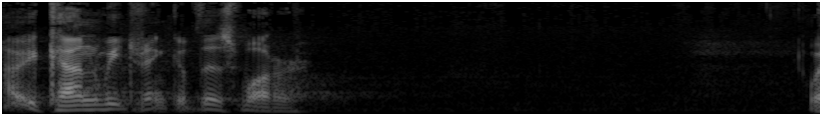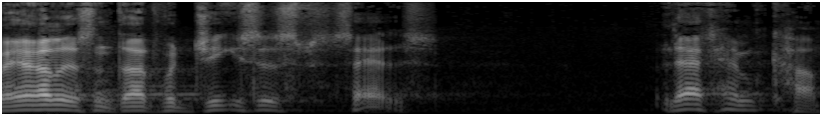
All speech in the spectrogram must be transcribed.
How can we drink of this water? Well, isn't that what Jesus says? Let him come.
